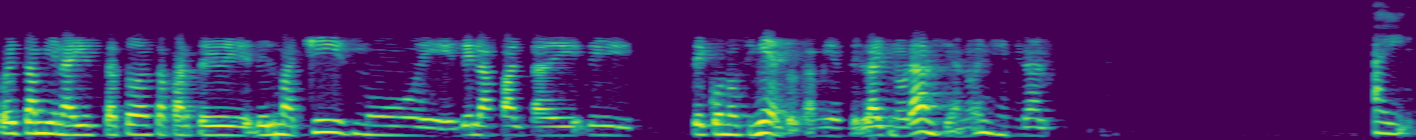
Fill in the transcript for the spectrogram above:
pues también ahí está toda esta parte del machismo, eh, de la falta de, conocimiento también, de la ignorancia, ¿no? En general. Hay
